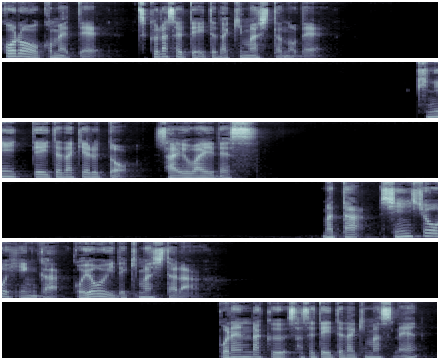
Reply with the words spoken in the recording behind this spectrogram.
心を込めて作らせていただきましたので、気に入っていただけると幸いです。また新商品がご用意できましたら、ご連絡させていただきますね。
